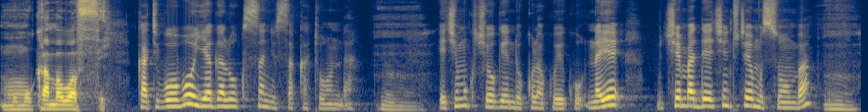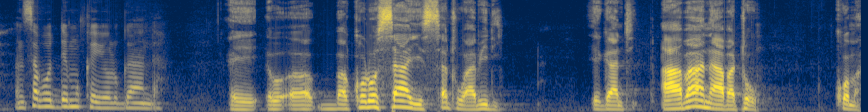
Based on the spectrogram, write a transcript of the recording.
mu mukama waffe. Kati bw'oba oyagala okusanyusa katonda ekimu ku kyogenda okukola kweku naye kyembadde ekintu kyemusumba nsaba oddemuko ey'oluganda. O- o- bakolosaayi ssatu abiri ega nti abaana abato koma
